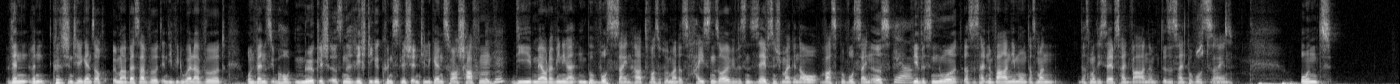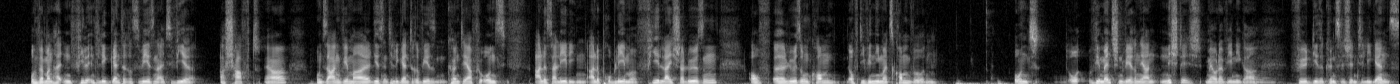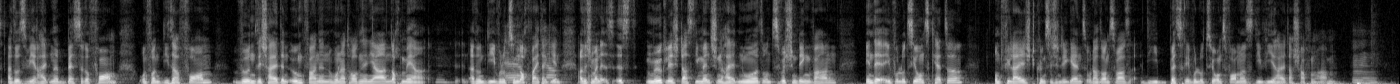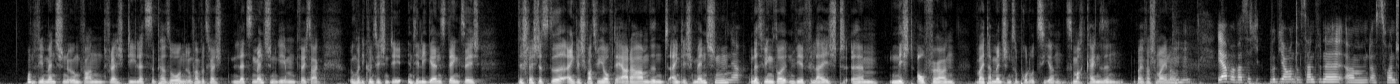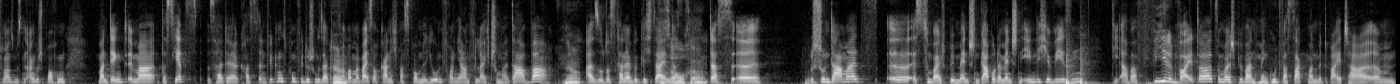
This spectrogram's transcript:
wenn, wenn künstliche Intelligenz auch immer besser wird, individueller wird und wenn es überhaupt möglich ist, eine richtige künstliche Intelligenz zu erschaffen, die mehr oder weniger ein Bewusstsein hat, was auch immer das heißen soll. Wir wissen selbst nicht mal genau, was Bewusstsein ist. Ja. Wir wissen nur, das ist halt eine Wahrnehmung, dass man, dass man sich selbst halt wahrnimmt. Das ist halt Bewusstsein. Stimmt. Und, und wenn man halt ein viel intelligenteres Wesen als wir erschafft, ja, und sagen wir mal, dieses intelligentere Wesen könnte ja für uns alles erledigen, alle Probleme viel leichter lösen, auf äh, Lösungen kommen, auf die wir niemals kommen würden. Und oh, wir Menschen wären ja nichtig, mehr oder weniger, für diese künstliche Intelligenz. Also es wäre halt eine bessere Form. Und von dieser Form würden sich halt dann irgendwann in hunderttausenden Jahren noch mehr, also die Evolution Ja, noch weitergehen. Also ich meine, es ist möglich, dass die Menschen halt nur so ein Zwischending waren in der Evolutionskette und vielleicht künstliche Intelligenz oder sonst was die bessere Evolutionsform ist, die wir halt erschaffen haben. Und wir Menschen irgendwann vielleicht die letzte Person, irgendwann wird es vielleicht den letzten Menschen geben. Vielleicht sagt irgendwann die künstliche Inte- Intelligenz, denkt sich, das Schlechteste eigentlich, was wir hier auf der Erde haben, sind eigentlich Menschen. Ja. Und deswegen sollten wir vielleicht ähm, nicht aufhören, weiter Menschen zu produzieren. Das macht keinen Sinn. Weißt du, was ich meine? Ja, aber was ich wirklich auch interessant finde, ähm, das vorhin schon mal so ein bisschen angesprochen, man denkt immer, das jetzt ist halt der krasseste Entwicklungspunkt, wie du schon gesagt hast, Ja. aber man weiß auch gar nicht, was vor Millionen von Jahren vielleicht schon mal da war. Ja. Also das kann ja wirklich sein, Das dass, auch, ja. dass äh, schon damals äh, es zum Beispiel Menschen gab oder menschenähnliche Wesen, die aber viel weiter zum Beispiel waren. Ich meine, gut, was sagt man mit weiter? Ähm,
